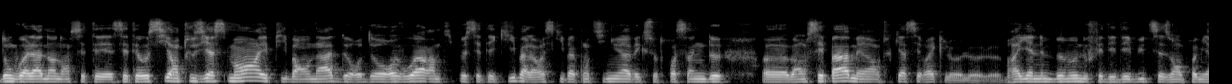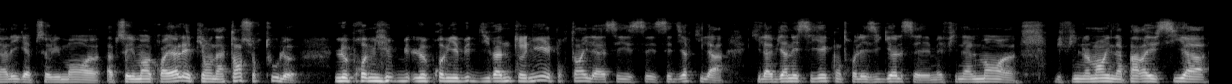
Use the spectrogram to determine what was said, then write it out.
donc voilà, non, non, c'était aussi enthousiasmant. Et puis bah, on a hâte de, revoir un petit peu cette équipe. Alors est-ce qu'il va continuer avec ce 3-5-2 euh, bah, On ne sait pas, mais en tout cas, c'est vrai que le, Brian Mbemo nous fait des débuts de saison en première ligue absolument, absolument incroyables. Et puis on attend surtout le le premier, le premier but d'Ivan Tony et pourtant il c'est dire qu'il a qu'il a bien essayé contre les Eagles mais finalement euh, finalement il n'a pas réussi à,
